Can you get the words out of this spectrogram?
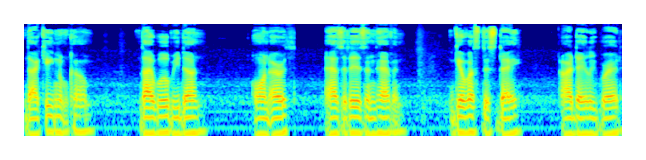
Thy kingdom come, thy will be done, on earth as it is in heaven. Give us this day our daily bread,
